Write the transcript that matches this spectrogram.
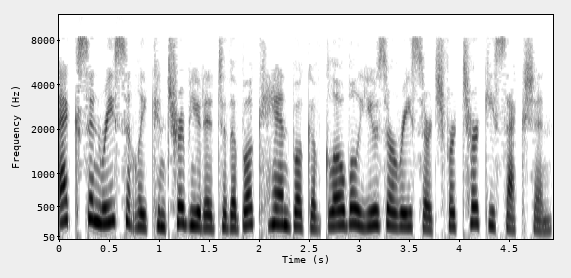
Exin recently contributed to the book Handbook of Global User Research for Turkey section.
